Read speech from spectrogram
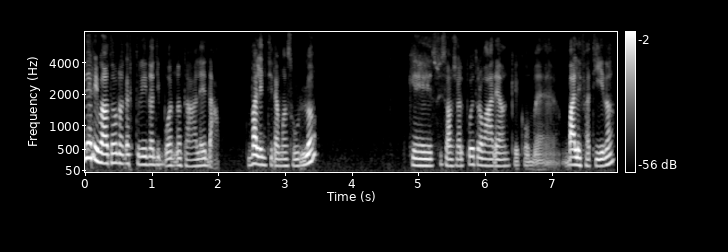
Mi è arrivata una cartolina di Buon Natale da Valentina Masullo, che sui social puoi trovare anche come Vale Fatina.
